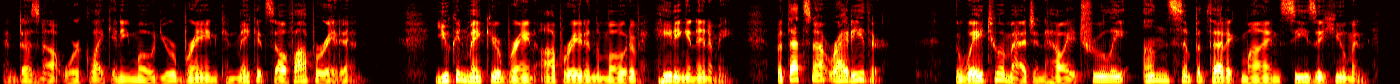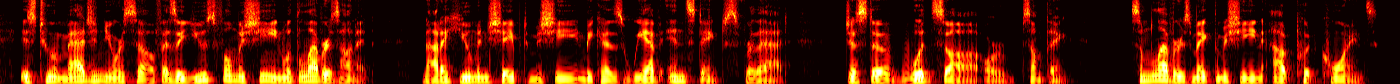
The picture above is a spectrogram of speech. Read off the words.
and does not work like any mode your brain can make itself operate in. You can make your brain operate in the mode of hating an enemy, but that's not right either. The way to imagine how a truly unsympathetic mind sees a human is to imagine yourself as a useful machine with levers on it, not a human shaped machine because we have instincts for that just a wood saw or something. Some levers make the machine output coins.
